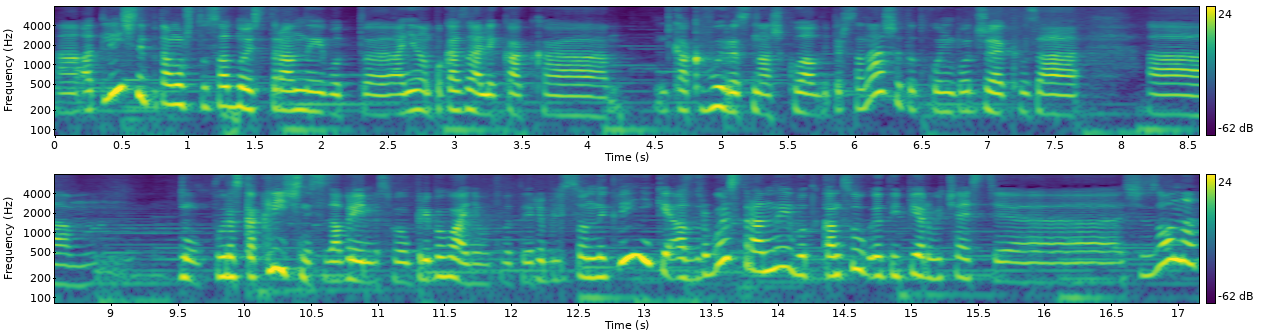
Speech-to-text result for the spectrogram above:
а, отличный, потому что, с одной стороны, вот а, они нам показали, как, а, как вырос наш главный персонаж, этот конь Боджек, за ну, вырос как личность за время своего пребывания вот в этой реабилитационной клинике, а с другой стороны, вот к концу этой первой части э, сезона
